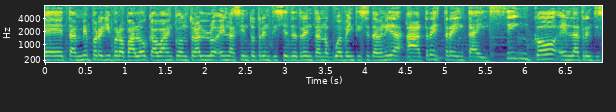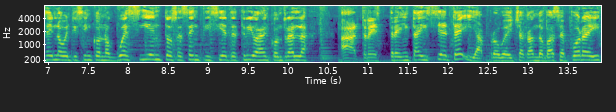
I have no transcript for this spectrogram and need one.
Eh, también por aquí, por Opaloca, vas a encontrarlo en la 13730 Northwest 27 Avenida a 335. En la 3695 Northwest 167 Street vas a encontrarla a 337. Y aprovecha cuando pases por ahí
